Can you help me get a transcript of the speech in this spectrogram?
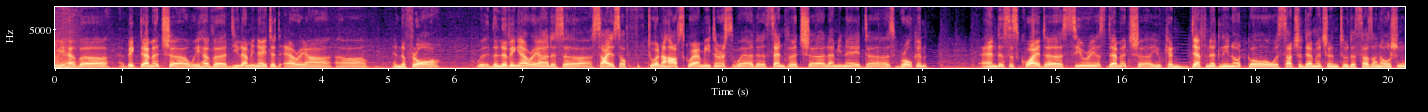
We have a, a big damage. Uh, we have a delaminated area uh, in the floor. The living area, there's a size of two and a half square meters where the sandwich uh, laminate uh, is broken. And this is quite a serious damage. Uh, you can definitely not go with such a damage into the Southern Ocean.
